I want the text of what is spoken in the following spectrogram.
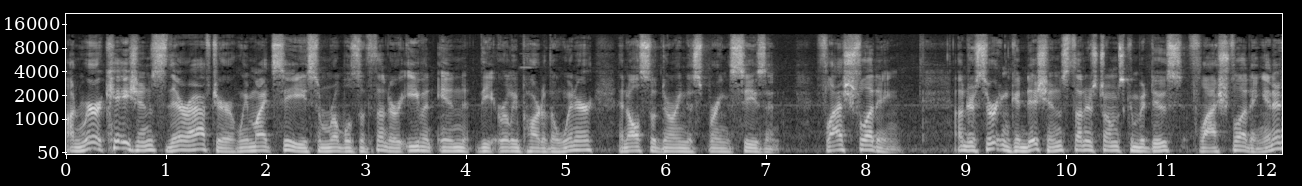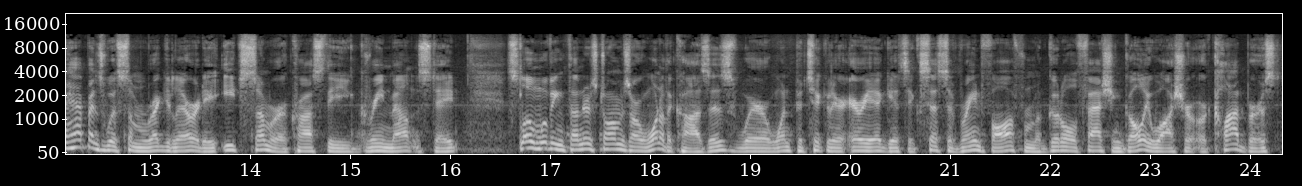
On rare occasions thereafter, we might see some rumbles of thunder even in the early part of the winter and also during the spring season. Flash flooding under certain conditions, thunderstorms can produce flash flooding, and it happens with some regularity each summer across the Green Mountain State. Slow moving thunderstorms are one of the causes where one particular area gets excessive rainfall from a good old fashioned gully washer or cloudburst.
